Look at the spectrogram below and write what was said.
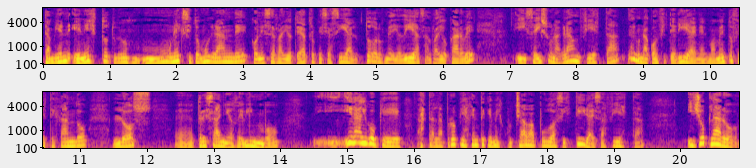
también en esto tuvimos un éxito muy grande con ese radioteatro que se hacía todos los mediodías en Radio Carve, y se hizo una gran fiesta en una confitería en el momento festejando los eh, tres años de Bimbo y, era algo que hasta la propia gente que me escuchaba pudo asistir a esa fiesta. Y yo claro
